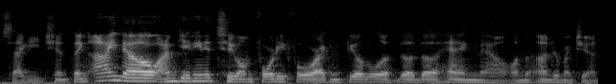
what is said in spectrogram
saggy chin thing. I know, I'm getting it too. I'm 44. I can feel the the, the hang now on the under my chin.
